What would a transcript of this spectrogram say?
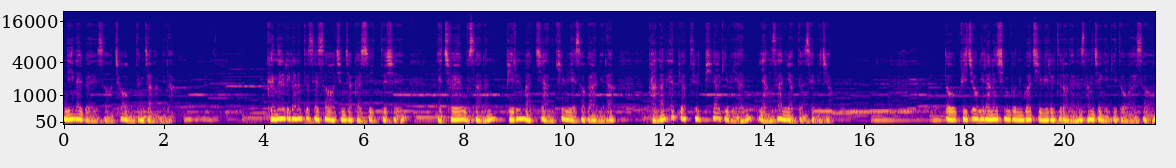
니네베에서 처음 등장합니다. 그늘이라는 뜻에서 짐작할 수 있듯이 애초에 우산은 비를 맞지 않기 위해서가 아니라 강한 햇볕을 피하기 위한 양산이었던 셈이죠. 또 귀족이라는 신분과 지위를 드러내는 상징이기도 해서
